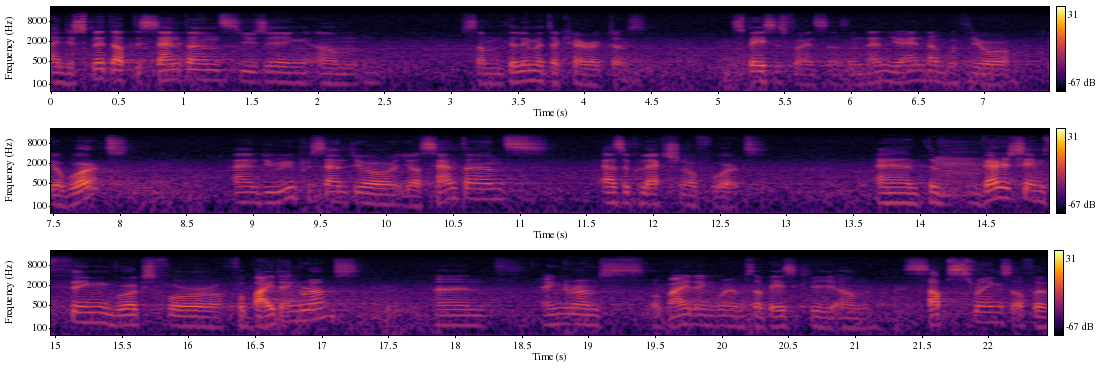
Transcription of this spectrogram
and you split up the sentence using um, some delimiter characters, spaces for instance, and then you end up with your, your words, and you represent your, your sentence as a collection of words. And the very same thing works for, for byte and n-grams or byte n-grams are basically um, substrings of a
